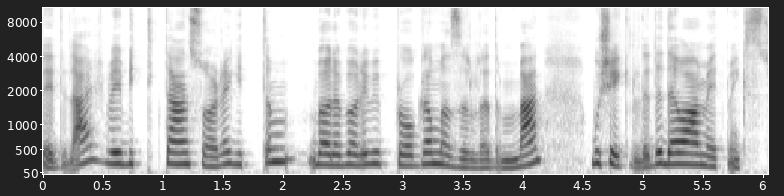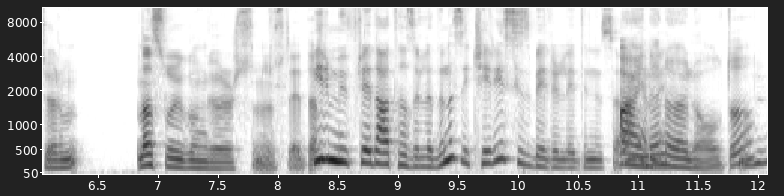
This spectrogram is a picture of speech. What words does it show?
dediler ve bittikten sonra gittim böyle böyle bir program hazırladım ben. Bu şekilde de devam etmek istiyorum. Nasıl uygun görürsünüz dedim. Bir müfredat hazırladınız, içeriği siz belirlediniz öyle Aynen mi? öyle oldu. Hı hı.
